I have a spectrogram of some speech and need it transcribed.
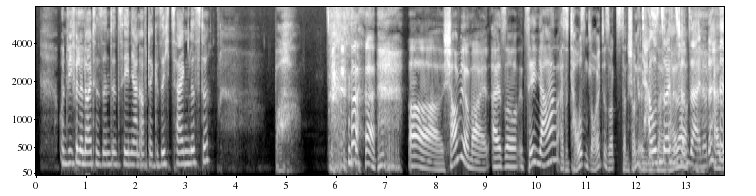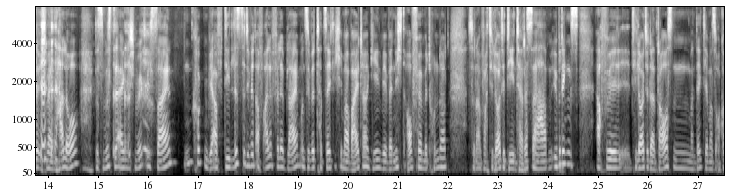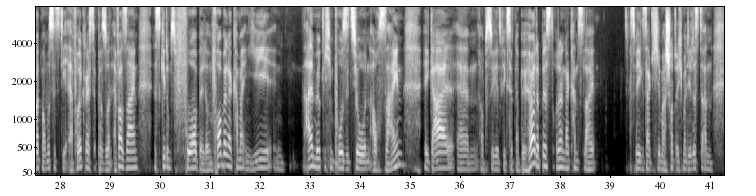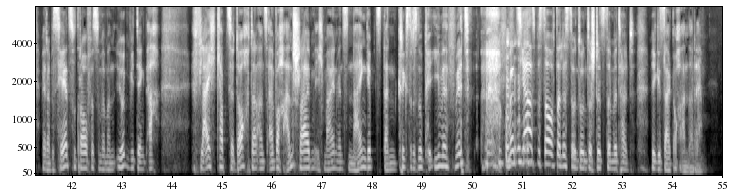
Und wie viele Leute sind in zehn Jahren auf der Gesichtszeigenliste? Boah, ah, schauen wir mal. Also in zehn Jahren, also tausend Leute sollte es dann schon irgendwie tausend sein. Tausend sollten es schon sein, oder? Also ich meine, hallo, das müsste eigentlich möglich sein. Hm, gucken wir. Auf die Liste, die wird auf alle Fälle bleiben und sie wird tatsächlich immer weitergehen. Wir werden nicht aufhören mit 100, sondern einfach die Leute, die Interesse haben. Übrigens auch für die Leute da draußen, man denkt ja immer so, oh Gott, man muss jetzt die erfolgreichste Person ever sein. Es geht ums Vorbild. Und Vorbilder kann man in je, in in allen möglichen Positionen auch sein, egal ähm, ob du jetzt, wie gesagt, in einer Behörde bist oder in der Kanzlei. Deswegen sage ich immer, schaut euch mal die Liste an, wer da bisher jetzt so drauf ist. Und wenn man irgendwie denkt, ach, vielleicht klappt es ja doch, dann uns einfach anschreiben. Ich meine, wenn es ein Nein gibt, dann kriegst du das nur per E-Mail mit. Und wenn es ja ist, bist du auf der Liste und du unterstützt damit halt, wie gesagt, auch andere.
